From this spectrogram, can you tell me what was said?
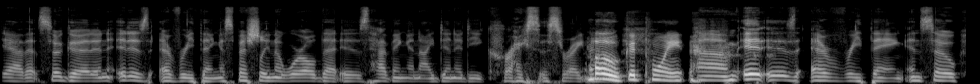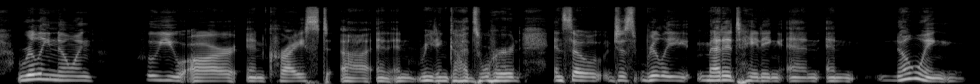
Yeah, that's so good. And it is everything, especially in a world that is having an identity crisis right now. Oh, good point. um, it is everything. And so, really knowing who you are in Christ uh, and, and reading God's word. And so, just really meditating and, and knowing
